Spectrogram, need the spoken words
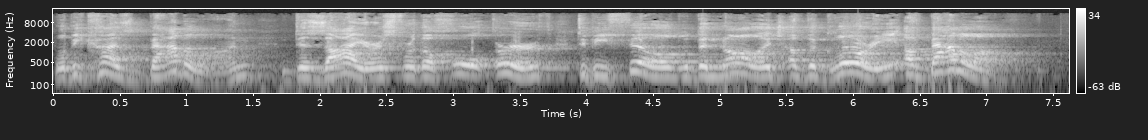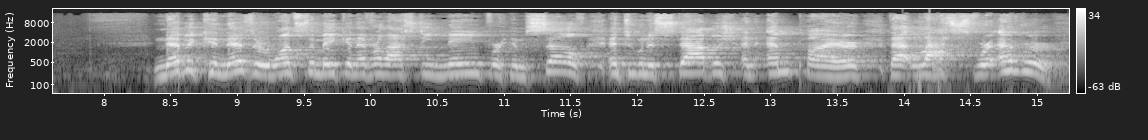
Well, because Babylon desires for the whole earth to be filled with the knowledge of the glory of Babylon. Nebuchadnezzar wants to make an everlasting name for himself and to establish an empire that lasts forever.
